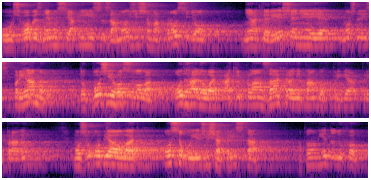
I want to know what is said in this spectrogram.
Už vôbec nemusia ísť za Mojžišom a prosiť o nejaké riešenie, je možné ísť priamo do Božieho slova, odhaľovať, aký plán záchrany Pán Boh pripravil môžu objavovať osobu Ježiša Krista a potom jednoducho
